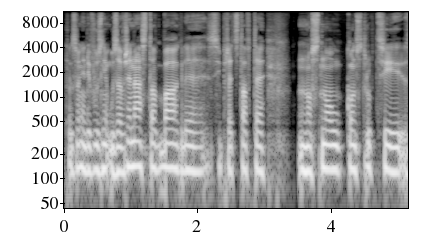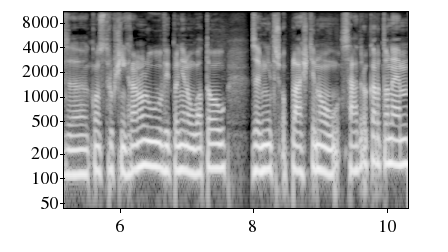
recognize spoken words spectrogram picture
takzvaně difuzně uzavřená stavba, kde si představte nosnou konstrukci z konstrukčních hranolů, vyplněnou vatou, zevnitř opláštěnou sádrokartonem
